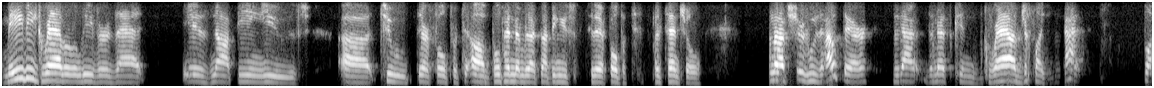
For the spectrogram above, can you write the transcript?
maybe grab a reliever that is not being used uh, to their full uh, bullpen member that's not being used to their full pot- potential. I'm not sure who's out there that the Mets can grab just like that, but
